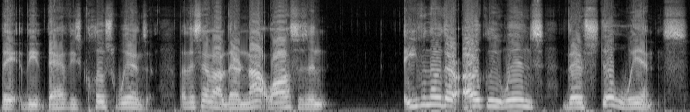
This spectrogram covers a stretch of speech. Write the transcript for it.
They, they they have these close wins, but at the same time, they're not losses. And even though they're ugly wins, they're still wins,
